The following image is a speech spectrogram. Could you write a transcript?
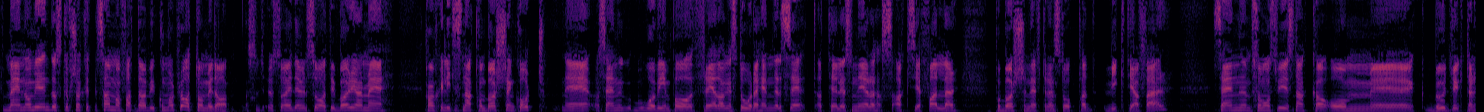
Men om vi ändå ska försöka sammanfatta vad vi kommer att prata om idag så, så är det väl så att vi börjar med kanske lite snack om börsen kort. Eh, och sen går vi in på fredagens stora händelse, att Telesoneras aktie faller på börsen efter en stoppad viktig affär. Sen så måste vi ju snacka om eh, budryktena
